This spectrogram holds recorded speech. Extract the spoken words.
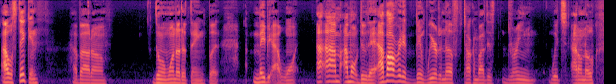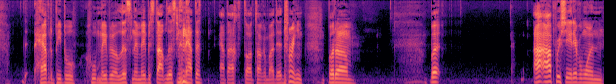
I was thinking about um doing one other thing, but maybe I won't. I, I'm I won't do that. I've already been weird enough talking about this dream, which I don't know. Half the people who maybe are listening maybe stop listening after after I start talking about that dream. But um, but I, I appreciate everyone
